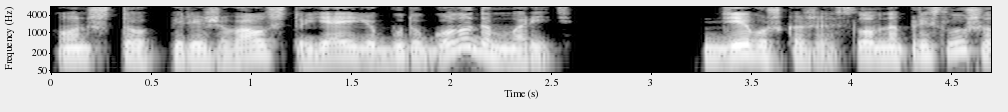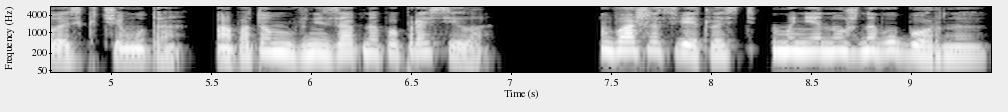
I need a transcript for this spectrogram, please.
Он что, переживал, что я ее буду голодом морить? Девушка же словно прислушалась к чему-то, а потом внезапно попросила. «Ваша светлость, мне нужно в уборную».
